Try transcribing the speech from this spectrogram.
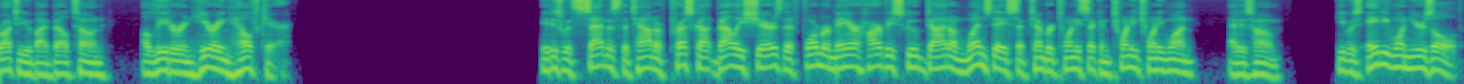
Brought to you by Beltone, a leader in hearing healthcare. It is with sadness the town of Prescott Valley shares that former Mayor Harvey Skoog died on Wednesday, September 22, 2021, at his home. He was 81 years old.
